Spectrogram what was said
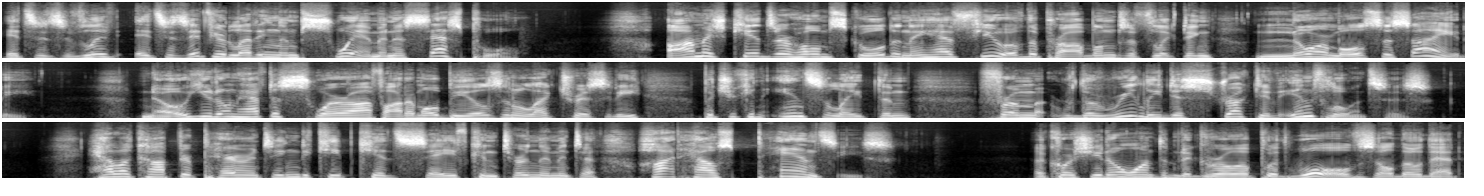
It's as if, it's as if you're letting them swim in a cesspool. Amish kids are homeschooled and they have few of the problems afflicting normal society. No, you don't have to swear off automobiles and electricity, but you can insulate them from the really destructive influences. Helicopter parenting to keep kids safe can turn them into hothouse pansies. Of course, you don't want them to grow up with wolves, although that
